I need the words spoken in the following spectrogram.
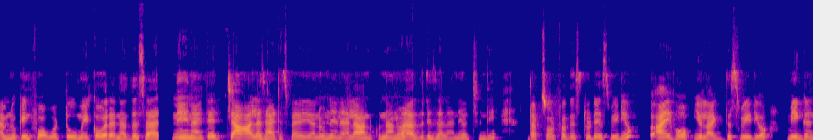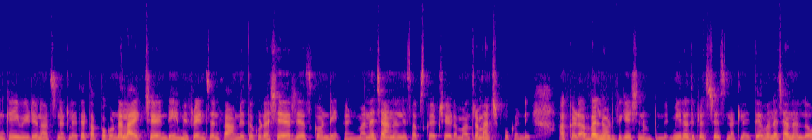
I'm looking forward to make over and other sir. నేనైతే చాలా సాటిస్ఫై అయ్యాను. నేను ఎలా అనుకున్నాను యాజ్ ఇట్ ఈస్ అలానే వచ్చింది. That's all for this today's video. I hope you like this video. మీకు కనుక ఈ వీడియో నచ్చినట్లయితే తప్పకుండా లైక్ చేయండి. మీ ఫ్రెండ్స్ అండ్ ఫ్యామిలీతో కూడా షేర్ చేసుకోండి. అండ్ మన ఛానల్ని సబ్స్క్రైబ్ చేయడం మాత్రం మర్చిపోకండి. అక్కడ బెల్ నోటిఫికేషన్ ఉంటుంది. మీరు అది ప్రెస్ చేసినట్లయితే మన ఛానల్లో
